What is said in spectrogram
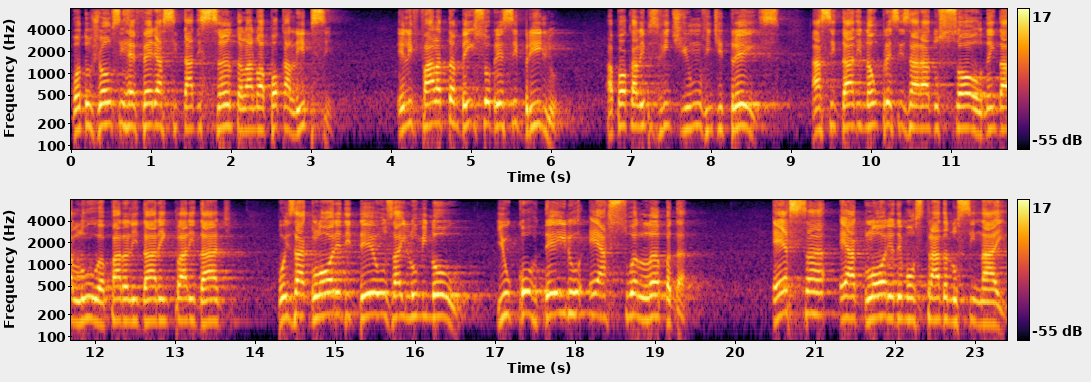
Quando João se refere à cidade santa lá no Apocalipse, ele fala também sobre esse brilho. Apocalipse 21, 23. A cidade não precisará do sol nem da lua para lhe darem claridade, pois a glória de Deus a iluminou, e o cordeiro é a sua lâmpada. Essa é a glória demonstrada no Sinai,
